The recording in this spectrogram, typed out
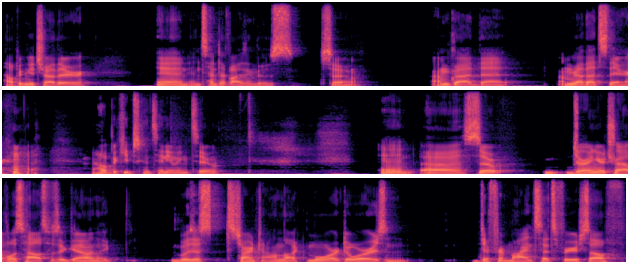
helping each other, and incentivizing those. So I'm glad that I'm glad that's there. I hope it keeps continuing too. And uh, so during your travels, how else was it going? Like, was this starting to unlock more doors and different mindsets for yourself?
